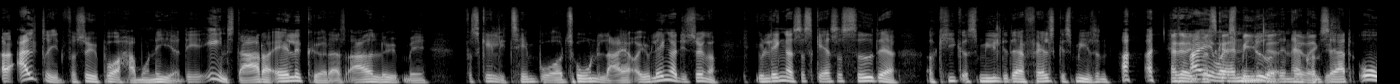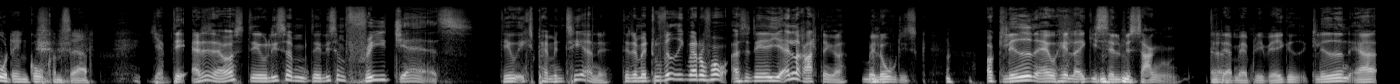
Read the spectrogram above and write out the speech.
og aldrig et forsøg på at harmonere. Det er en starter, alle kører deres eget løb med forskellige tempoer og tonelejer, og jo længere de synger, jo længere så skal jeg så sidde der og kigge og smile det der falske smil, sådan, man nej, hvor jeg nyder der, den her er koncert. Åh, oh, det er en god koncert. Jamen, det er det da også. Det er jo ligesom, det er ligesom free jazz. Det er jo eksperimenterende. Det der med, du ved ikke, hvad du får. Altså, det er i alle retninger melodisk. Og glæden er jo heller ikke i selve sangen. Det Ja. der med at blive vækket. Glæden er,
